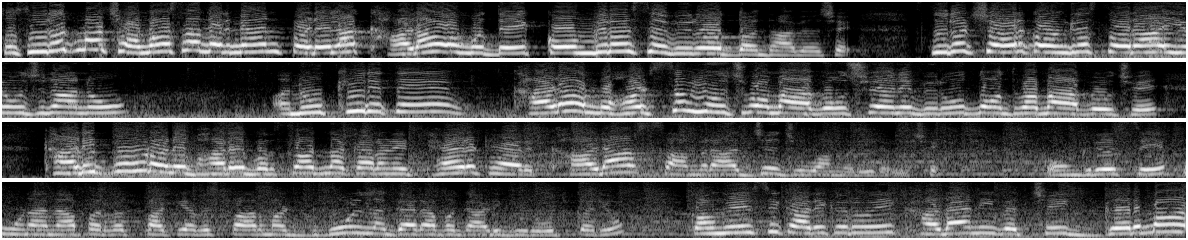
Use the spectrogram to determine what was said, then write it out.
તો સુરતમાં ચોમાસા દરમિયાન પડેલા ખાડાઓ મુદ્દે કોંગ્રેસે વિરોધ નોંધાવ્યો છે. સુરત શહેર કોંગ્રેસ દ્વારા યોજનાનો અનોખી રીતે ખાડા મહોત્સવ યોજવામાં આવ્યો છે અને વિરોધ નોંધવામાં આવ્યો છે. ખાડીપુર અને ભારે વરસાદના કારણે ઠેર ઠેર ખાડા સામ્રાજ્ય જોવા મળી રહ્યું છે. કોંગ્રેસે પૂણાના પર્વતપાટિયા વિસ્તારમાં ઢોલ નગારા વગાડી વિરોધ કર્યો. કોંગ્રેસી કાર્યકરોએ ખાડાની વચ્ચે ગરબા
